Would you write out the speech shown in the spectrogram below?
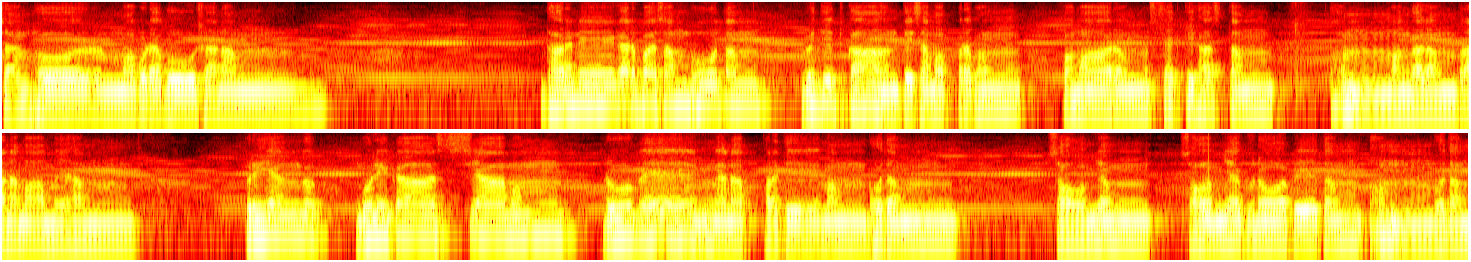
शम्भोर्मकुटभूषणम् धरणे गर्भसम्भूतं विद्युत्कान्तिसमप्रभं कुमारं शक्तिहस्तं तं मङ्गलं प्रणमाम्यहं प्रियङ्गुलिकाश्यामं रूपेङ्गनप्रतिमं बुधं सौम्यं सौम्यगुणोपेतं तं बुधं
